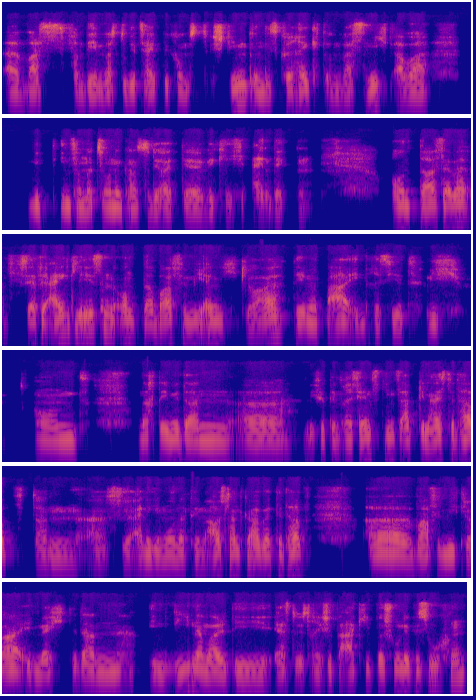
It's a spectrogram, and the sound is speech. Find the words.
äh, was von dem, was du gezeigt bekommst, stimmt und ist korrekt und was nicht. Aber mit Informationen kannst du die heute wirklich eindecken. Und da selber sehr viel eingelesen und da war für mich eigentlich klar, Thema Bar interessiert mich. Und nachdem ich dann, äh, wie gesagt, den Präsenzdienst abgeleistet habe, dann äh, für einige Monate im Ausland gearbeitet habe, äh, war für mich klar, ich möchte dann in Wien einmal die erste österreichische Barkeeper-Schule besuchen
